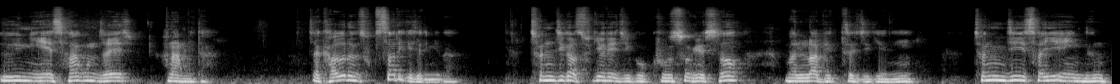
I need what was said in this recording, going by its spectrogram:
의미의 사군자의 하나입니다. 자, 가을은 속살이 계절입니다. 천지가 숙연해지고 그 속에서 말라 비틀어지기니 천지 사이에 있는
